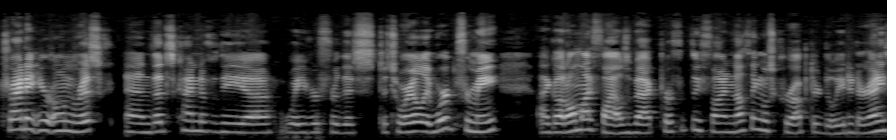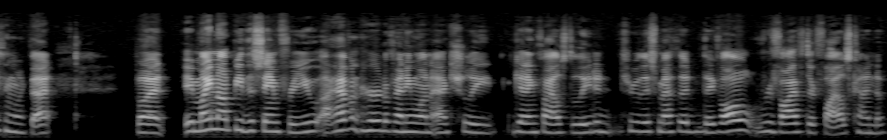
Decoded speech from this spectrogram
try it at your own risk, and that's kind of the uh, waiver for this tutorial. It worked for me. I got all my files back perfectly fine, nothing was corrupt or deleted or anything like that but it might not be the same for you. I haven't heard of anyone actually getting files deleted through this method. They've all revived their files, kind of.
